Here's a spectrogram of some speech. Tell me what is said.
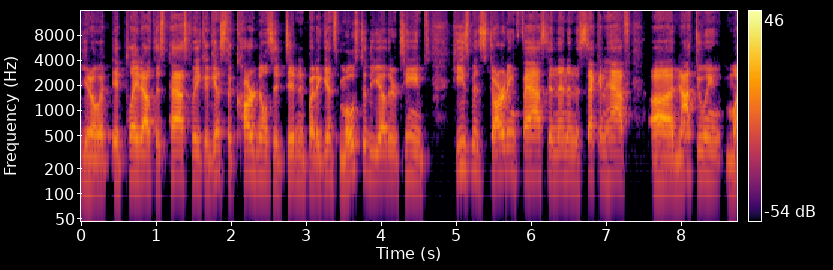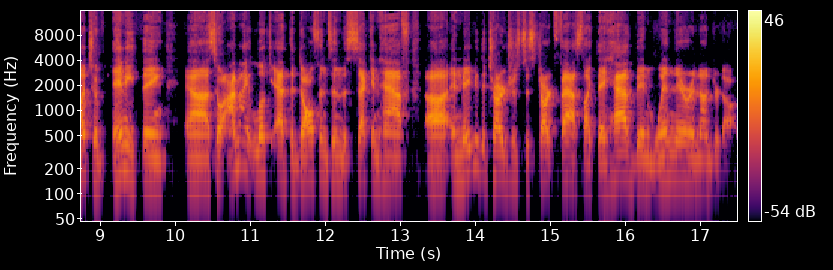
you know, it, it, played out this past week against the Cardinals, it didn't, but against most of the other teams, he's been starting fast, and then in the second half, uh, not doing much of anything. Uh, so I might look at the Dolphins in the second half, uh, and maybe the Chargers to start fast, like they have been when they're an underdog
